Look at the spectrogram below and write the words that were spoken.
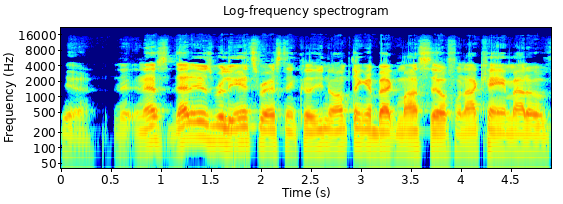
Yeah, and that's that is really interesting because you know I'm thinking back myself when I came out of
